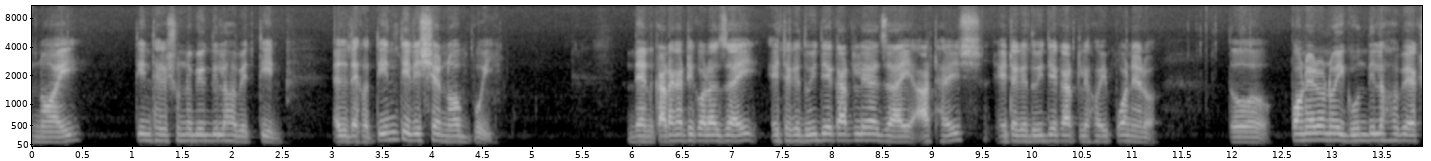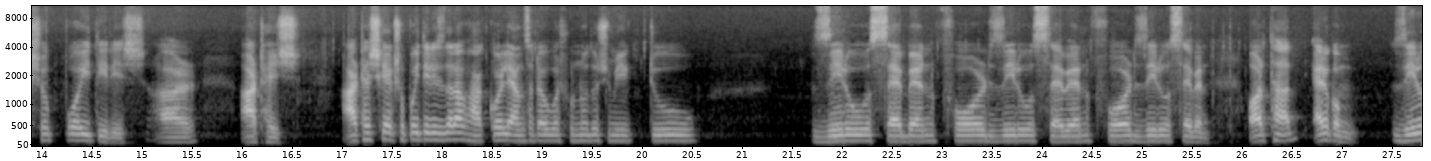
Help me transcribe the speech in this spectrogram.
নয় তিন থেকে শূন্য বিয়োগ দিলে হবে তিন। এই যে দেখো, তিন তিরিশে নব্বই। দেন কাটাকাটি করা যায়, এটাকে দুই দিয়ে কাটলে যায় আঠাইশ, এটাকে দুই দিয়ে কাটলে হয় পনেরো। তো পনেরো নয় গুণ দিলে হবে একশো পঁয়ত্রিশ আর আঠাইশ। আঠাইশকে একশো পঁয়ত্রিশ দ্বারা ভাগ করলে অ্যান্সারটা হবে শূন্য দশমিক two zero seven four zero seven four zero seven. অর্থাৎ এরকম zero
